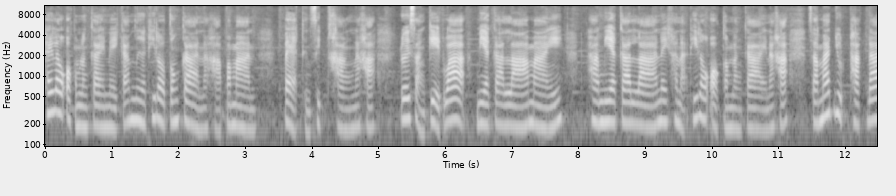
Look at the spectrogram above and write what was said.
ให้เราออกกำลังกายในกล้ามเนื้อที่เราต้องการนะคะ ประมาณ 8-10 ครั้งนะคะ โดยสังเกตว่ามีอาการล้าไหมหากมีอาการล้าในขณะที่เราออกกำลังกายนะคะ สามารถหยุดพักได้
